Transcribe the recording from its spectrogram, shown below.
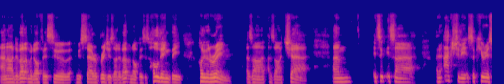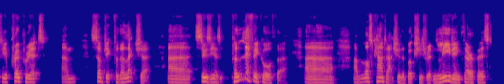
and our development office, who, who Sarah Bridges, our development office, is holding the, holding the ring as our, as our chair. Um, it's a, it's a, actually, it's a curiously appropriate um, subject for the lecture. Uh, Susie is a prolific author. Uh, I've lost count actually of the book she's written, leading therapist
